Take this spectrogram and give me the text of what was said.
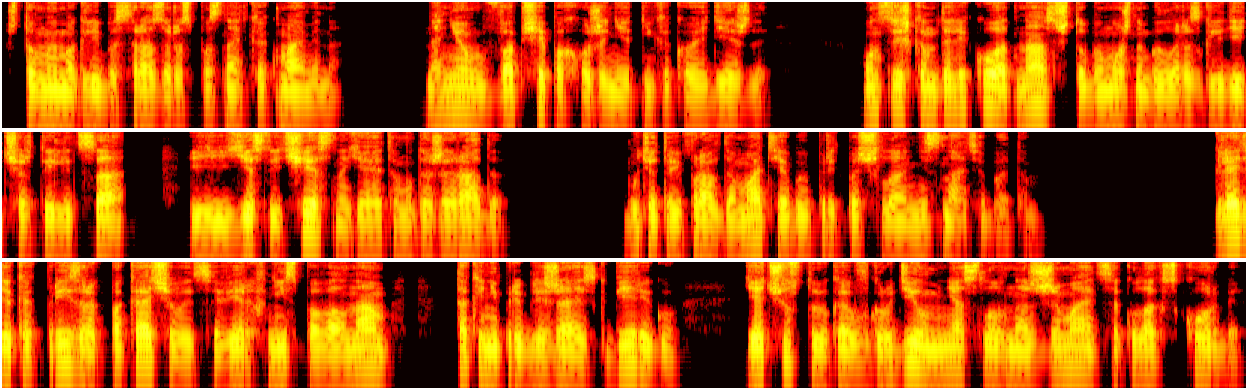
что мы могли бы сразу распознать как мамина. На нем вообще, похоже, нет никакой одежды. Он слишком далеко от нас, чтобы можно было разглядеть черты лица, и, если честно, я этому даже рада. Будь это и правда мать, я бы предпочла не знать об этом. Глядя, как призрак покачивается вверх-вниз по волнам, так и не приближаясь к берегу, я чувствую, как в груди у меня словно сжимается кулак скорби.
